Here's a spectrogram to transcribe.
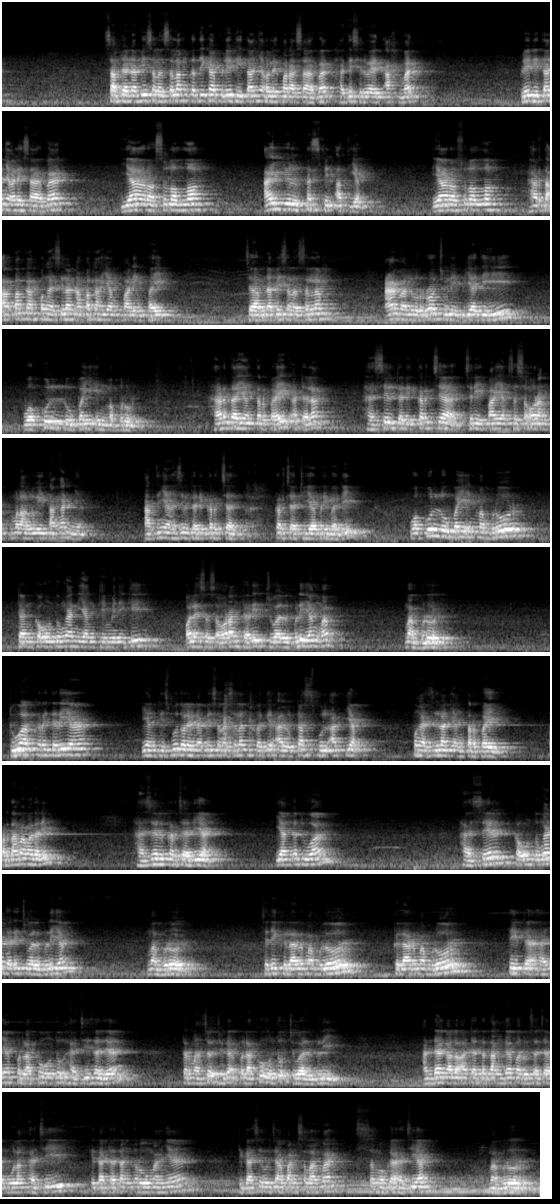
sabda Nabi Wasallam ketika beliau ditanya oleh para sahabat hadis riwayat Ahmad. Beliau ditanya oleh sahabat ya Rasulullah Ayyul kasbil atyab Ya Rasulullah Harta apakah penghasilan apakah yang paling baik? Jawab Nabi Wasallam Amalur rajuli biyadihi Wa kullu bayin mabrur Harta yang terbaik adalah Hasil dari kerja jerih payah seseorang melalui tangannya Artinya hasil dari kerja kerja dia pribadi Wa kullu bayin mabrur Dan keuntungan yang dimiliki oleh seseorang dari jual beli yang mab mabrur dua kriteria yang disebut oleh Nabi Wasallam sebagai al-kasbul atyab, penghasilan yang terbaik. Pertama apa tadi? Hasil kerja dia. Yang kedua, hasil keuntungan dari jual beli yang mabrur. Jadi gelar mabrur, gelar mabrur tidak hanya berlaku untuk haji saja, termasuk juga berlaku untuk jual beli. Anda kalau ada tetangga baru saja pulang haji, kita datang ke rumahnya, dikasih ucapan selamat, semoga haji yang mabrur.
